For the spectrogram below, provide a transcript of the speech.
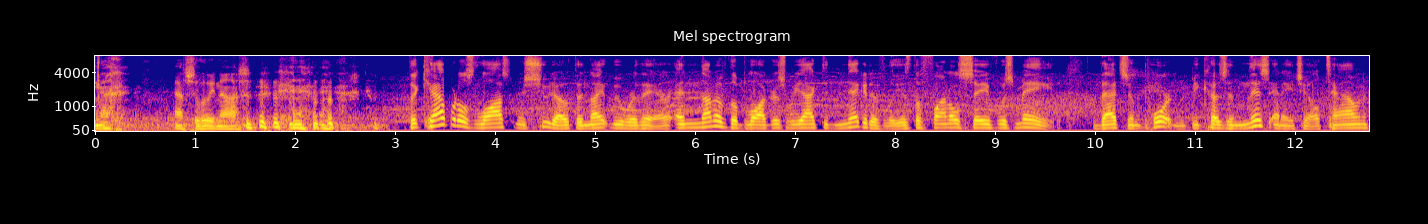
Absolutely not. the Capitals lost in a shootout the night we were there, and none of the bloggers reacted negatively as the final save was made. That's important because in this NHL town,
